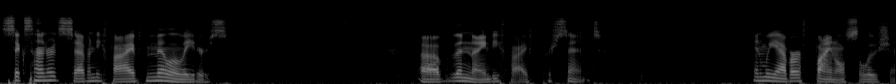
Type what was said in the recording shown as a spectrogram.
675 milliliters of the 95%. And we have our final solution.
